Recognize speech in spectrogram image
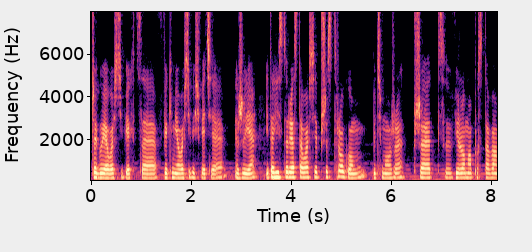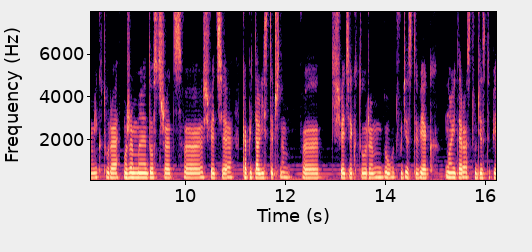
czego ja właściwie chcę, w jakim ja właściwie świecie żyję. I ta historia stała się przestrogą być może przed wieloma postawami, które możemy dostrzec w świecie kapitalistycznym, w świecie, którym był XX wiek, no i teraz XXI.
